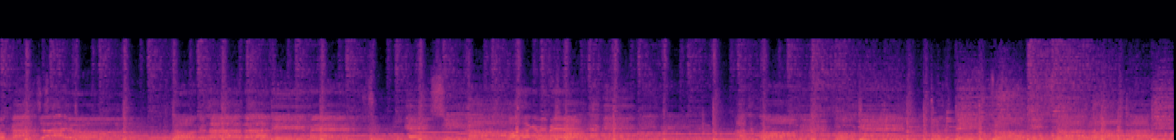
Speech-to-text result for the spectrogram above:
행복한 자여 너는 하나님의 씨앗 언약의 비밀. 언약의 비밀. 나는 너를 통해 모든 민족이 살아나리 어,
